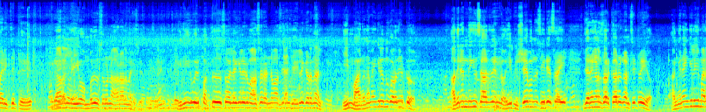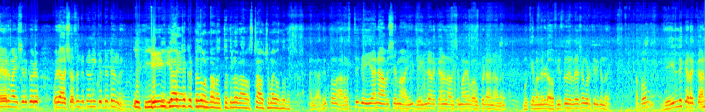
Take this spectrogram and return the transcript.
മരിച്ചിട്ട് ഒരാളല്ല ഈ ഒമ്പത് ദിവസം കൊണ്ട് ആറാൾ മരിച്ചു. ഇനി ഒരു പത്ത് ദിവസം അല്ലെങ്കിൽ ഒരു മാസം രണ്ട് മാസം ഞാൻ ജയിലിൽ കിടന്നാൽ ഈ മരണമെങ്കിലും ഒന്ന് കുറഞ്ഞു കിട്ടുമോ അതിനെന്തെങ്കിലും സാധ്യതയുണ്ടോ? ഈ വിഷയം ഒന്ന് സീരിയസ് ആയി ജനങ്ങളും സർക്കാരും കൺസിഡർ ചെയ്യോ? അങ്ങനെയെങ്കിൽ ഈ മലയോര മനുഷ്യർക്ക് ഒരു ഒരു ആശ്വാസം കിട്ടുകയാണെങ്കിൽ കിട്ടട്ടെ എന്ന് ഈ പി ഡി പി ആക്ട് ഇട്ടത് ഇത്തരത്തിലൊരു അറസ്റ്റ് ആവശ്യമായി വന്നത്? അല്ല അതിപ്പോൾ അറസ്റ്റ് ചെയ്യാൻ ആവശ്യമായി ജയിലിലടക്കാനുള്ള ആവശ്യമായ വകുപ്പിടാനാണ് മുഖ്യമന്ത്രിയുടെ ഓഫീസ് നിർദ്ദേശം കൊടുത്തിരിക്കുന്നത്. അപ്പം ജയിലിൽ കിടക്കാൻ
